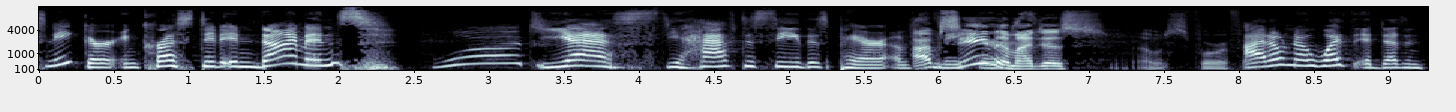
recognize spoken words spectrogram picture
sneaker encrusted in diamonds. What? Yes, you have to see this pair of I've sneakers. seen them. I just I was for a fact. I don't know what it doesn't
